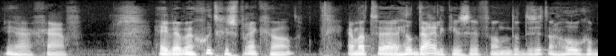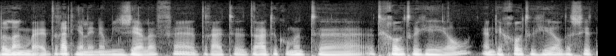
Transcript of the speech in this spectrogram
Ja, gaaf. Hey, we hebben een goed gesprek gehad. En wat heel duidelijk is, van, er zit een hoger belang bij. Het draait niet alleen om jezelf, hè. Het, draait, het draait ook om het, het grotere geheel. En dit grotere geheel, dat zit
